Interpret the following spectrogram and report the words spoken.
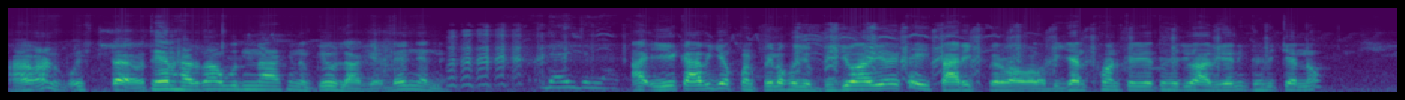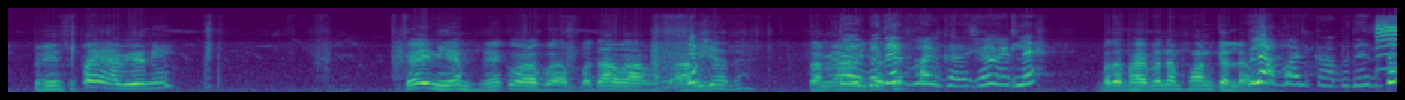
આવે ને પૂછતા તેર હાડતા બધું નાખીને કેવું લાગે? ડેન્જર ને? આ એક આવી ગયો પણ પેલો હજુ બીજો આવ્યો કઈ તારીખ કરવા વાળો બીજાને ફોન કર્યો તો હજુ આવ્યો નહીં ઘણી કેનો પ્રિન્સિપાલ આવ્યો નહીં? કઈ નહીં એમ મેં કહું આ બધા આવી ગયા ને તમે આવી બધા ગયા ફોન કરે છે એટલે? બધા ભાઈ બંને ફોન કરી લો પેલા ફોન કરા બધા તો.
